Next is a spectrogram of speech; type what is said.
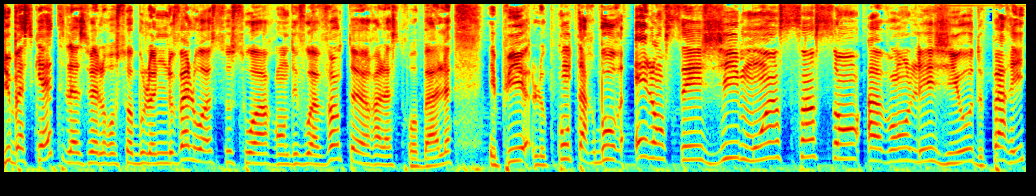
Du basket, l'Asvel reçoit Boulogne-le-Valois ce soir. Rendez-vous à 20h à l'Astrobal. Et puis, le compte à rebours est lancé. J-500 avant les JO de Paris.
